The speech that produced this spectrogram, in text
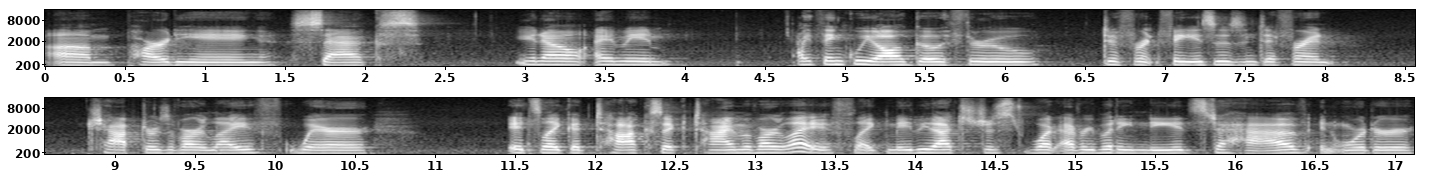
um, partying, sex. You know, I mean, I think we all go through different phases and different chapters of our life where it's like a toxic time of our life. Like maybe that's just what everybody needs to have in order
